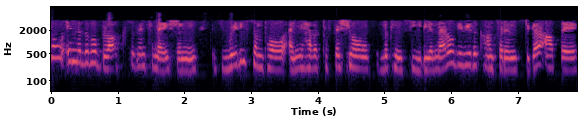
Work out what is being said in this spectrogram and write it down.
fill in the little blocks of information. It's really simple, and you have a professional looking CV, and that'll give you the confidence to go out there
